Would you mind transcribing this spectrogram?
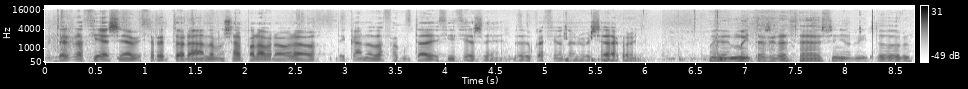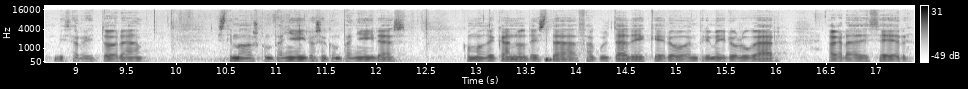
Moitas gracias, señora vicerrectora. Damos a palabra ahora ao decano da Facultade de Ciencias de, da Educación da Universidade da Coruña. Moi ben, moitas grazas, señor reitor, vicerreitora, estimados compañeiros e compañeiras. Como decano desta facultade, quero, en primeiro lugar, agradecer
